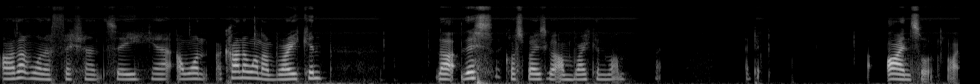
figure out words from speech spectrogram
I don't want efficiency. Yeah, I want. I kind of want unbreaking. Like this crossbow's got unbreaking one. Like, epic. Iron sword. Right.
